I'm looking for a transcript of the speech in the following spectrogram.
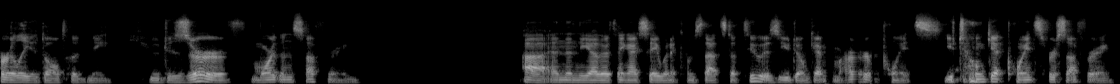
early adulthood me. You deserve more than suffering. Uh, and then the other thing I say when it comes to that stuff too is you don't get martyr points. You don't get points for suffering.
